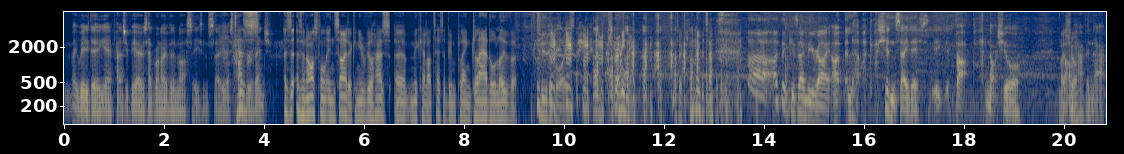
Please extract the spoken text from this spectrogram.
They really do. Yeah, Patrick Vieira's had one over them last season, so it's time Has, for revenge. As, as an Arsenal insider, can you reveal has uh, Mikel Arteta been playing glad all over to the boys in training to acclimatise them? Uh, I think it's only right. I, look, I shouldn't say this, but I'm not sure not that sure. I'm having that.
